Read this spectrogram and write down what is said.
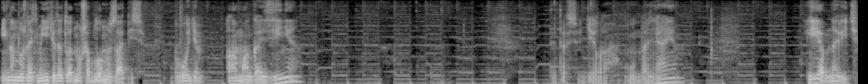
И нам нужно изменить вот эту одну шаблонную запись. Вводим о магазине. Это все дело удаляем. И обновить.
